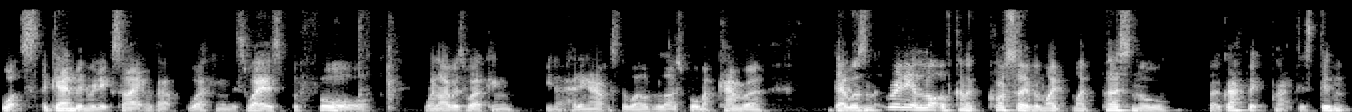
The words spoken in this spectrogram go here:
what's again been really exciting about working in this way is before when I was working, you know, heading out into the world with a large format camera, there wasn't really a lot of kind of crossover. My my personal photographic practice didn't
